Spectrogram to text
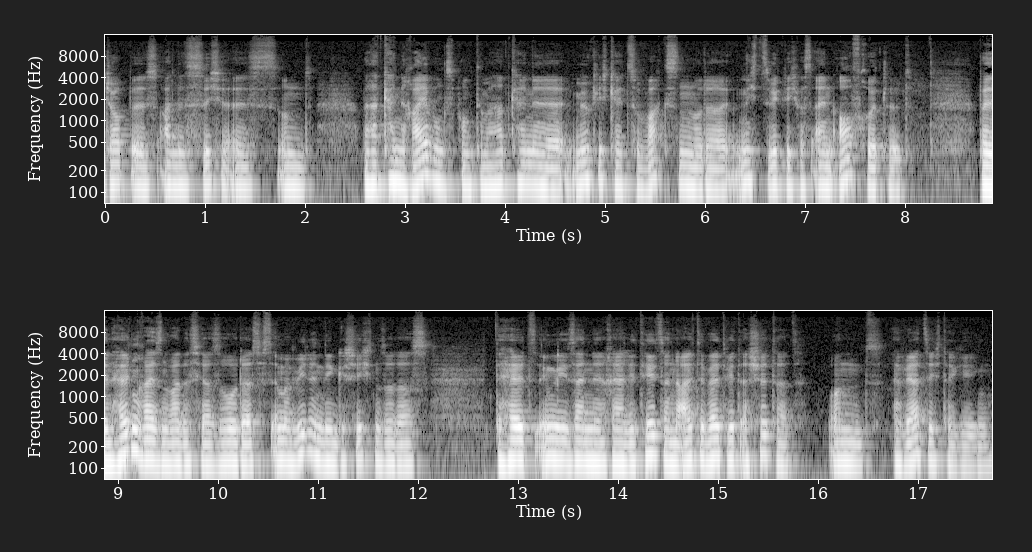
Job ist, alles sicher ist und man hat keine Reibungspunkte, man hat keine Möglichkeit zu wachsen oder nichts wirklich, was einen aufrüttelt. Bei den Heldenreisen war das ja so, da ist es immer wieder in den Geschichten so, dass der Held irgendwie seine Realität, seine alte Welt wird erschüttert und er wehrt sich dagegen.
